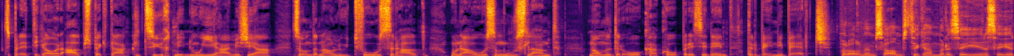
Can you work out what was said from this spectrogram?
Das Prättigauer Alpspektakel züchtet nicht nur Einheimische an, sondern auch Leute von außerhalb und auch aus dem Ausland. Nochmal der OK-Co-Präsident, der Benny Bertsch. Vor allem am Samstag haben wir ein sehr, sehr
